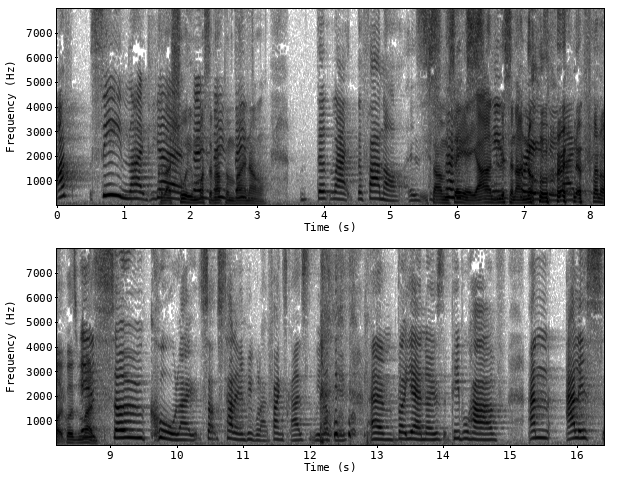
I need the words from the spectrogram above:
I've seen like yeah, I'm sure it must have happened by now. The like the fan art is. So I'm saying, yeah, and listen, I know crazy, like, the fan art goes mad. It's so cool, like such talented people. Like, thanks, guys, we love you. um, but yeah, no, people have, and Alice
